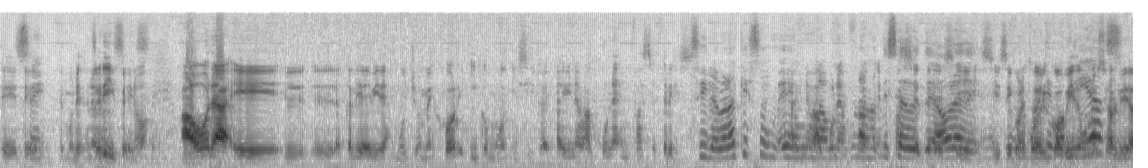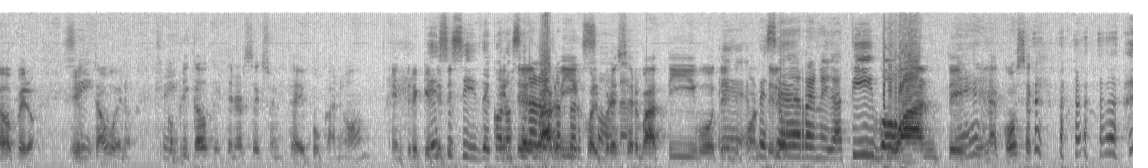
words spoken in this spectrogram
Eh, te, morías de una gripe, ¿no? Ahora eh, la calidad de vida es mucho mejor y como, insisto, hay una vacuna en fase 3. Sí, la verdad que eso es, hay una, vacuna en, fase 3, sí, sí, con esto del COVID uno se ha olvidado, pero está bueno. Qué complicado que es tener sexo en esta época, ¿no? Entre que Eso sí, de conocer entre el a la barbijo, el preservativo, tenés que eh, ponerte PCR negativo. guantes, ¿Eh? una cosa que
